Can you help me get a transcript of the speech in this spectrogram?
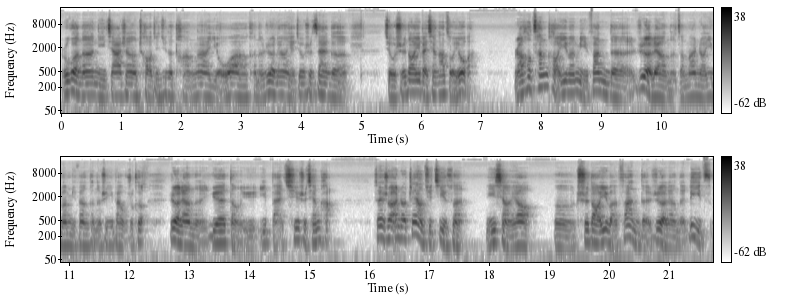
如果呢，你加上炒进去的糖啊、油啊，可能热量也就是在个九十到一百千卡左右吧。然后参考一碗米饭的热量呢，咱们按照一碗米饭可能是一百五十克，热量呢约等于一百七十千卡。所以说，按照这样去计算，你想要嗯吃到一碗饭的热量的栗子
